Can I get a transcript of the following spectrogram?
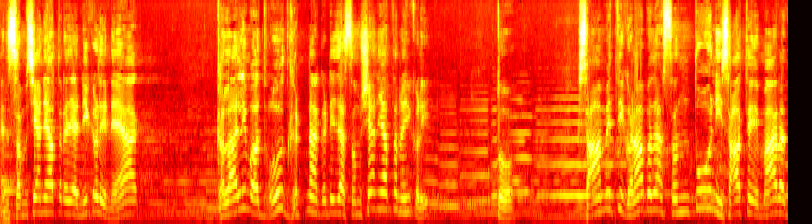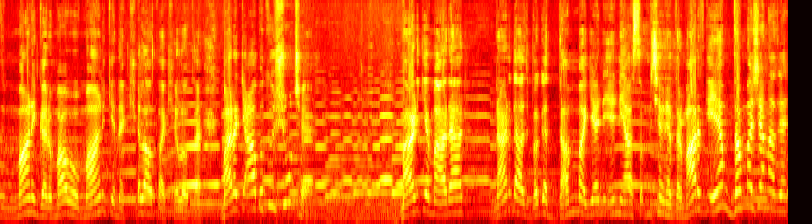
અને શમશાન યાત્રા જ્યાં નીકળીને આ કલાલીમાં અદ્ભુત ઘટના ઘટી, જ્યાં શમશાન યાત્રા નીકળી, તો સામેથી ઘણા બધા સંતોની સાથે મહારાજ માણગર માવો માણકીને ખેલાવતા ખેલાવતા મારે કે આ બધું શું છે? માણકે મહારાજ નારદાસ ભગત ધામમાં ગયા એની આ સમસ્યા ને મહારાજ કે એમ ધમ છે? ના જાય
